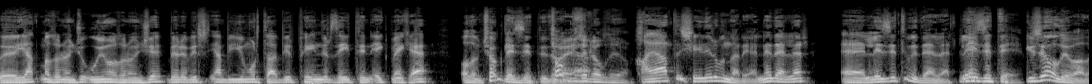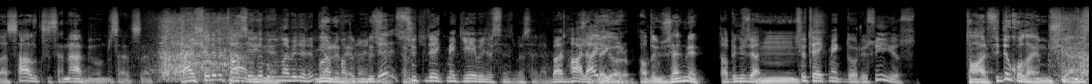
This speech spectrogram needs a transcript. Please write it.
Ee, yatmadan önce uyumadan önce böyle bir yani bir yumurta bir peynir zeytin ekmek ha. Oğlum çok lezzetlidir Çok o ya. güzel oluyor. Hayatın şeyleri bunlar yani ne derler? Ee, lezzeti mi derler? Lezzeti. Lezzeti. Güzel oluyor valla. Sağlıksız ne yapayım bunu sağlıksız. Ben şöyle bir tavsiyede bulunabilirim Buyurun yapmadan efendim, önce. lütfen, tabii. Sütlü ekmek yiyebilirsiniz mesela. Ben hala Sütle- yiyorum. Tadı güzel mi? Tadı güzel. Hmm. Süt ekmek doğruyorsun yiyorsun. Tarifi de kolaymış yani.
